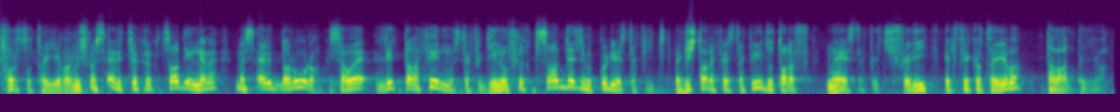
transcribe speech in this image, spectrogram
فرصة طيبة مش مسألة فكر اقتصادي إنما مسألة ضرورة سواء للطرفين مستفيدين. وفي الاقتصاد لازم الكل يستفيد مفيش طرف يستفيد وطرف ما يستفيدش. فدي الفكرة طيبة طبعا طيبة.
